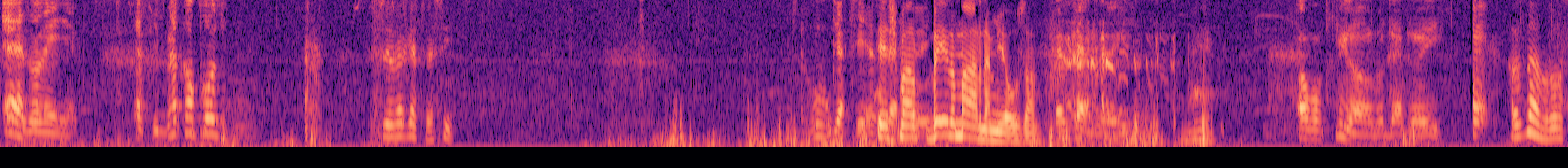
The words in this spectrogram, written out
ez a lényeg. Ezt így bekapod. Szöveget veszi? Hú, geci, ez És már Béla már nem józan. Ez deblői. Abban pillanatban deblői. Az nem rossz.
